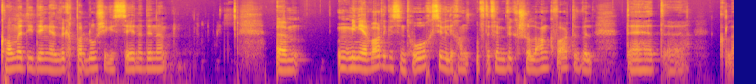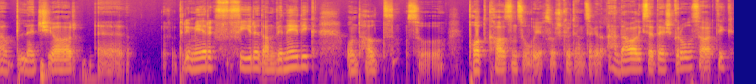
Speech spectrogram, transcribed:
Comedy-Dingen, wirklich ein paar lustige Szenen drin. Ähm, meine Erwartungen sind hoch gewesen, weil ich auf den Film wirklich schon lange gewartet, weil der hat, äh, glaube letztes Jahr äh, Premiere gefeiert an Venedig und halt so Podcasts und so, wo ich sonst gehört habe, und sagen, haben auch alle gesagt, der ist großartig.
